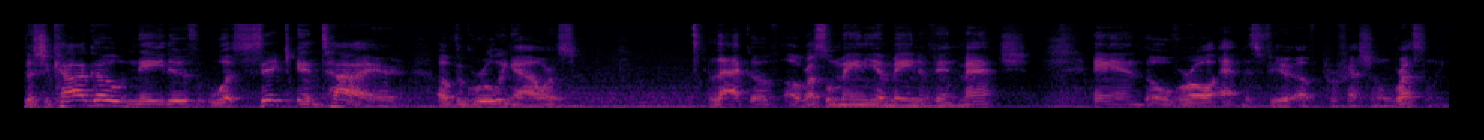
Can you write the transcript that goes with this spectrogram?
The Chicago native was sick and tired of the grueling hours, lack of a WrestleMania main event match, and the overall atmosphere of professional wrestling.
